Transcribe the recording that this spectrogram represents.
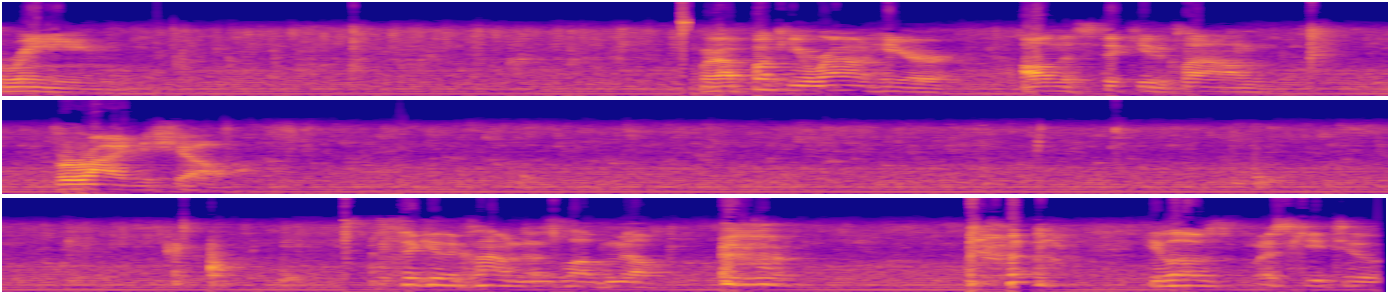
Green. We're not fucking around here on the Sticky the Clown variety show. Sticky the Clown does love milk. he loves whiskey too.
